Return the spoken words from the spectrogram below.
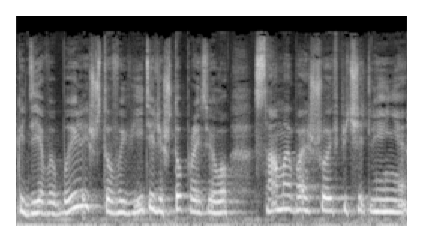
Где вы были, что вы видели, что произвело самое большое впечатление?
